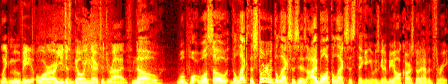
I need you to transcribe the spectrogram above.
like movie, or are you just going there to drive? No. Well, well, so the Lex, the story with the Lexus is I bought the Lexus thinking it was going to be all cars go to heaven three.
